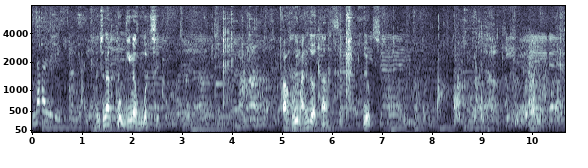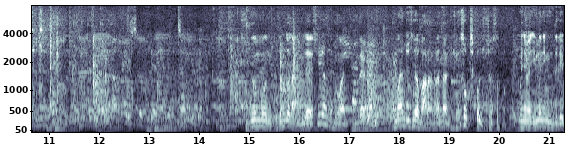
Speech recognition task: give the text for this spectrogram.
지나갈 일이 있었던 게 아니에요. 그 지나가는 김에 온 거지. 아 고기 많이 들었다. 수육. 지금은 그 정도는 아닌데 7년 된 것 같은데 그만 주세요 말 안 하면 계속 채워주셔서 왜냐면 이모님들이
